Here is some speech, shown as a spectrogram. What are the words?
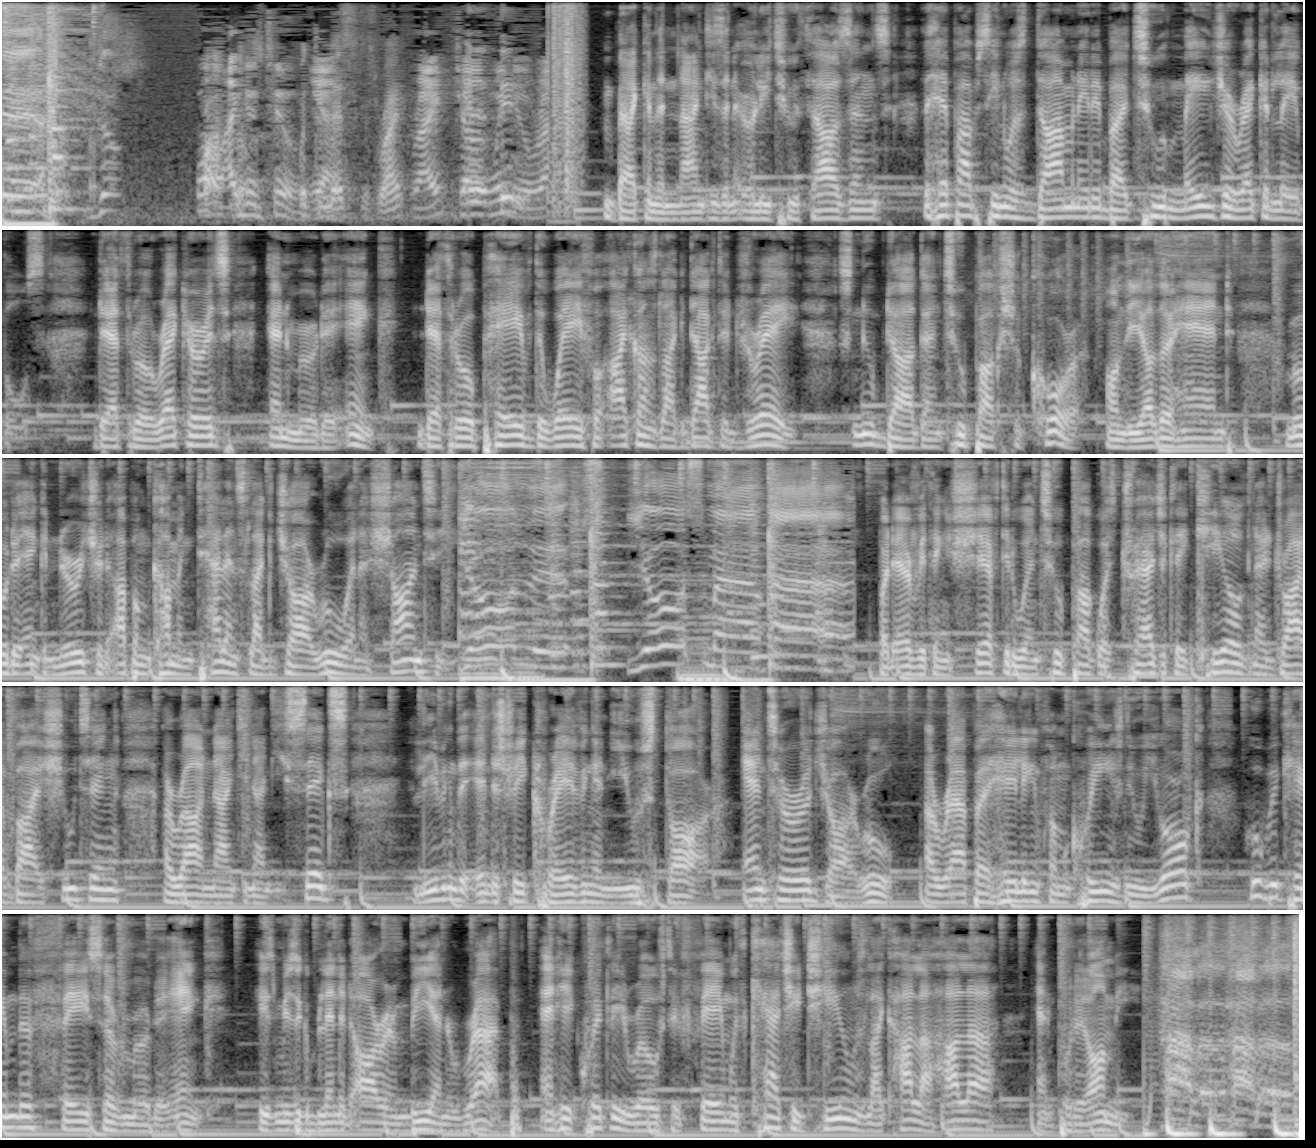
there. Well, I do too. With yeah. the Mexicans, right? Right, John, we do, right? Back in the 90s and early 2000s, the hip hop scene was dominated by two major record labels, Death Row Records and Murder Inc. Death Row paved the way for icons like Dr. Dre, Snoop Dogg, and Tupac Shakur. On the other hand, Murder Inc. nurtured up and coming talents like Ja Rule and Ashanti. Your smile, eyes. But everything shifted when Tupac was tragically killed in a drive-by shooting around 1996, leaving the industry craving a new star. Enter Ja Rule, a rapper hailing from Queens, New York, who became the face of Murder Inc. His music blended R&B and rap, and he quickly rose to fame with catchy tunes like Holla Holla and Put It On Me. Holla, holla.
